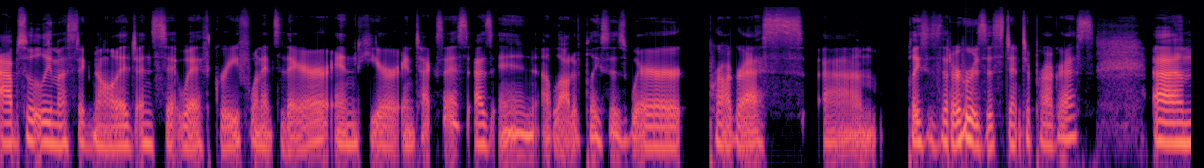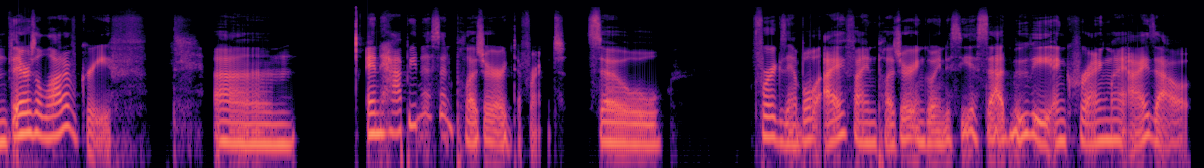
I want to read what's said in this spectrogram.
absolutely must acknowledge and sit with grief when it's there. And here in Texas, as in a lot of places where progress, um, places that are resistant to progress, um, there's a lot of grief. Um, and happiness and pleasure are different. So, for example, I find pleasure in going to see a sad movie and crying my eyes out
